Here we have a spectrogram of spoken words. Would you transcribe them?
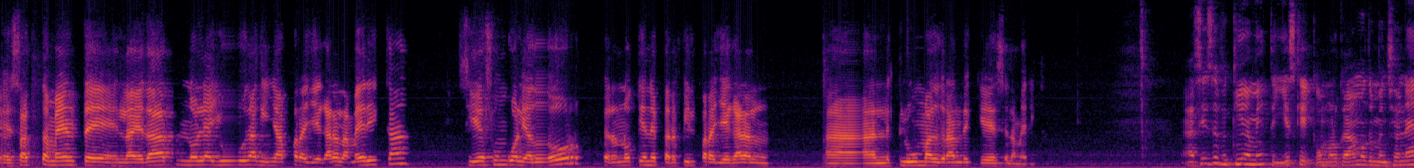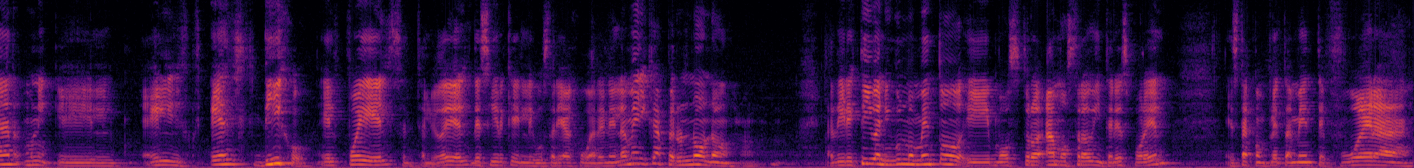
Exactamente, la edad no le ayuda a Guiñac para llegar al América. Sí es un goleador, pero no tiene perfil para llegar al, al club más grande que es el América. Así es efectivamente, y es que como lo acabamos de mencionar, él, él, dijo, él fue él, se salió de él, decir que le gustaría jugar en el América, pero no, no. La directiva en ningún momento eh, mostró, ha mostrado interés por él está completamente fuera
